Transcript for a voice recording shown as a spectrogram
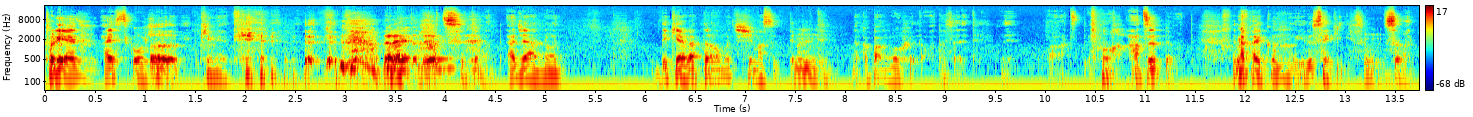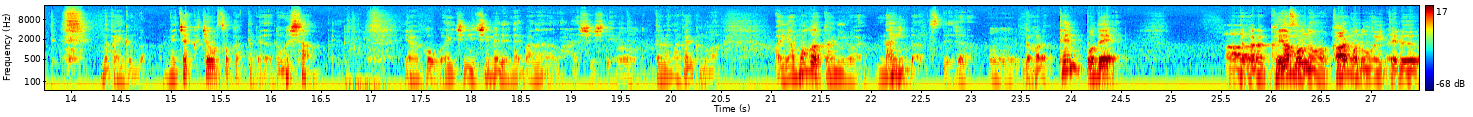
とりあえずアイスコーヒー決めて。なかったね。でつってあじゃああの出来上がったらお持ちしますって言われて、うん。なんか番号札渡されて。でわーっつってもうはずって思って。で中居君のいる席にうん。座って中居君が「めちゃくちゃ遅かったけどどうしたん?」って言って「いやここは1日目でねバナナの話してよ」うん。だから中居君は「あ山形にはないんだ」っつって。じゃあうん。だから店舗でだから果物果物を置いてる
